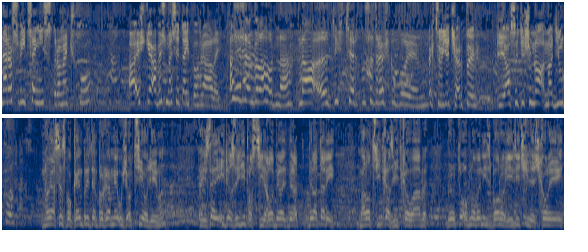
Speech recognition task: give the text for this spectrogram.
na rozsvícení stromečku a ještě, aby jsme si tady pohráli. Asi jsem byla hodná. No, e, těch čertů se trošku bojím. Chci vidět čerty. Já se těším na, na dílku. No já jsem spokojen, protože ten program je už od 3 hodin, takže se i dost lidí prostřídalo. Byla, byla, byla tady malotřídka z Vítkova, byl to obnovený sbor Jiříčky ze školy,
